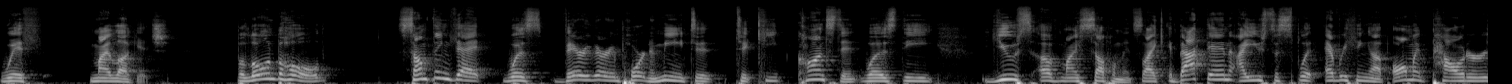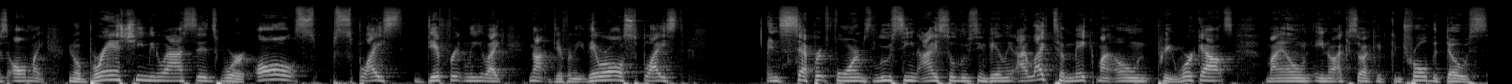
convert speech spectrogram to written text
with my luggage. But lo and behold, something that was very, very important to me to, to keep constant was the use of my supplements. Like back then, I used to split everything up. All my powders, all my, you know, branched amino acids were all spliced differently. Like, not differently, they were all spliced in separate forms leucine isoleucine valine i like to make my own pre-workouts my own you know so i could control the dose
